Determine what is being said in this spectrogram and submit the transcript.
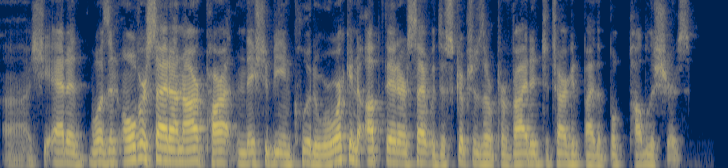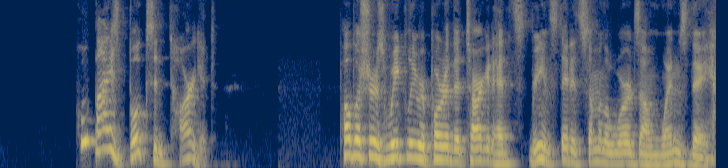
Uh, she added, was an oversight on our part and they should be included. We're working to update our site with descriptions that are provided to Target by the book publishers. Who buys books in Target? Publishers Weekly reported that Target had reinstated some of the words on Wednesday.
